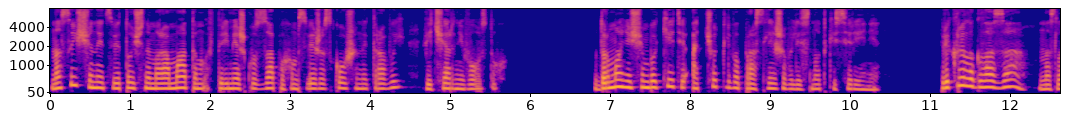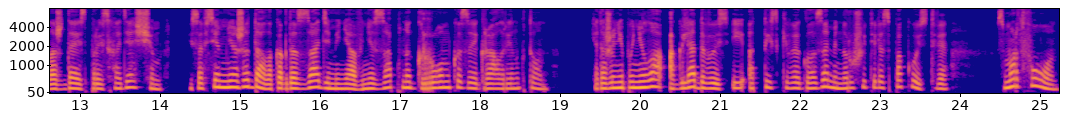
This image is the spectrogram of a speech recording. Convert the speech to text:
насыщенный цветочным ароматом вперемешку с запахом свежескошенной травы вечерний воздух. В дурманящем букете отчетливо прослеживались нотки сирени. Прикрыла глаза, наслаждаясь происходящим, и совсем не ожидала, когда сзади меня внезапно громко заиграл рингтон. Я даже не поняла, оглядываясь и отыскивая глазами нарушителя спокойствия. Смартфон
